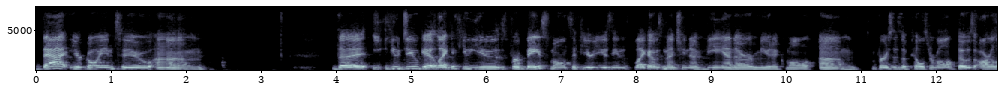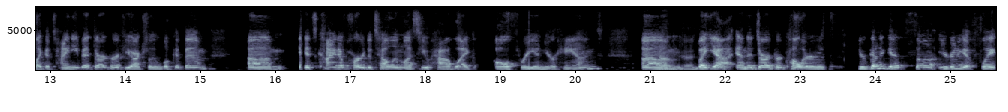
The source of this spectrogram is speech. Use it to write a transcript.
that you're going to um, the you do get like if you use for base malts if you're using like i was mentioning a vienna or munich malt um, versus a pilsner malt those are like a tiny bit darker if you actually look at them um, it's kind of hard to tell unless you have like all three in your hand Um, okay. But yeah, and the darker colors, you're gonna get some. You're gonna get fla-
